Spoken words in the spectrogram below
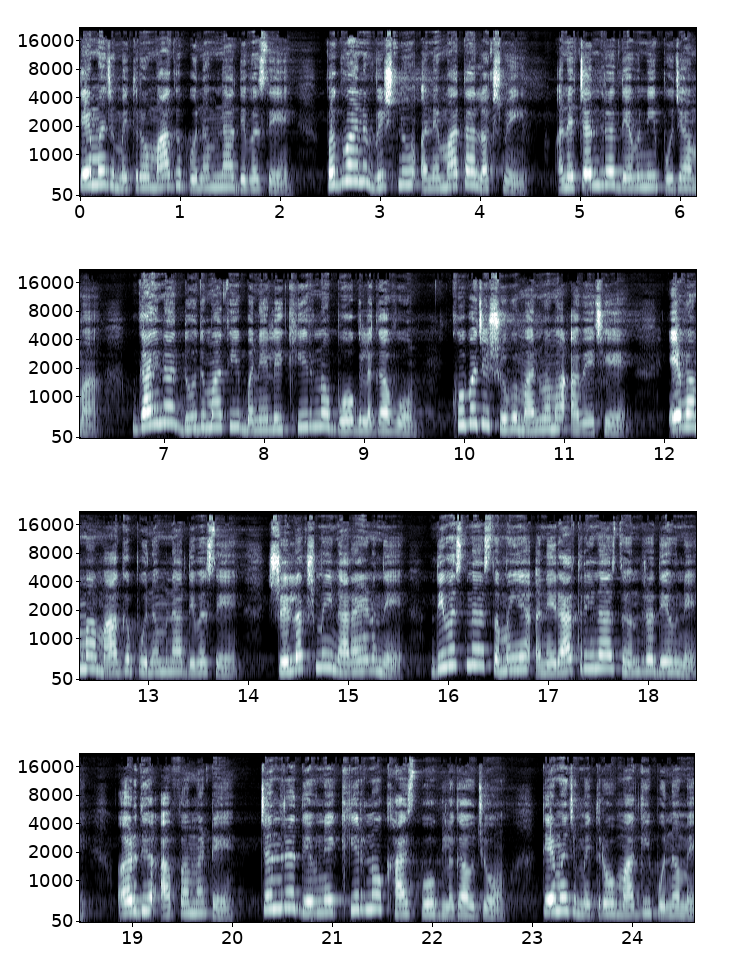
તેમજ મિત્રો, માઘ પૂનમના દિવસે ભગવાન વિષ્ણુ અને માતા લક્ષ્મી અને ચંદ્રદેવની પૂજામાં ગાયના દૂધમાંથી બનેલી ખીરનો ભોગ લગાવવો ખૂબ જ શુભ માનવામાં આવે છે. એવામાં માઘ પૂનમના દિવસે શ્રી લક્ષ્મી નારાયણને દિવસના સમયે અને રાત્રિના ચંદ્રદેવને અર્ધ્ય આપવા માટે ચંદ્રદેવને ખીરનો ખાસ ભોગ લગાવજો. તેમજ મિત્રો, માઘી પૂનમે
